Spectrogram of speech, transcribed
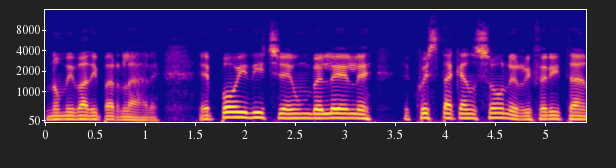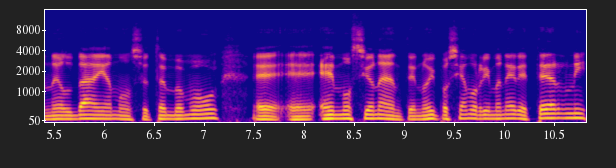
non mi va di parlare. E poi dice un Belele, questa canzone riferita a Neil Diamond, September Mall, è, è, è, emozionante. Noi possiamo rimanere eterni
